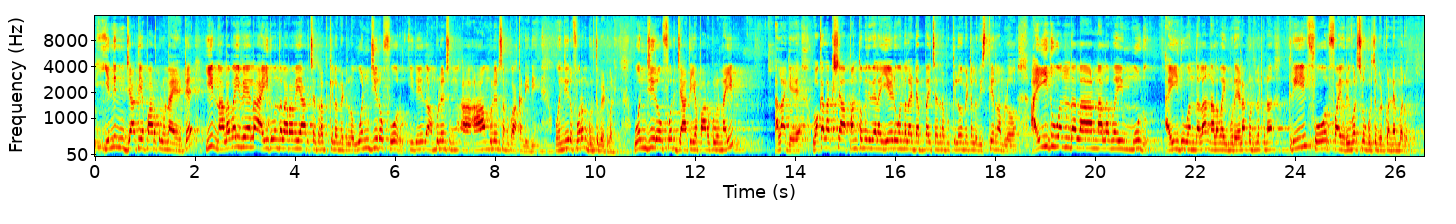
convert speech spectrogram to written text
ఎన్ని జాతీయ పార్కులు ఉన్నాయంటే ఈ నలభై వేల ఐదు వందల అరవై ఆరు చదరపు కిలోమీటర్లు వన్ జీరో ఫోర్. ఇదేదో అంబులెన్స్ ఆ అంబులెన్స్ అనుకోకండి ఇది. వన్ జీరో ఫోర్ అని గుర్తుపెట్టుకొని వన్ జీరో ఫోర్ జాతీయ పార్కులు ఉన్నాయి. అలాగే ఒక లక్ష పంతొమ్మిది వేల ఏడు వందల డెబ్బై చదరపు కిలోమీటర్ల విస్తీర్ణంలో ఐదు వందల నలభై మూడు ఐదు వందల నలభై మూడు. ఎలా గుర్తుపెట్టుకున్నా? త్రీ ఫోర్ ఫైవ్ రివర్స్లో గుర్తుపెట్టుకోండి నెంబరు.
